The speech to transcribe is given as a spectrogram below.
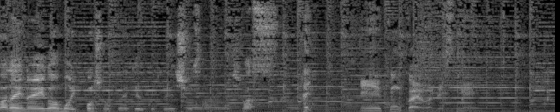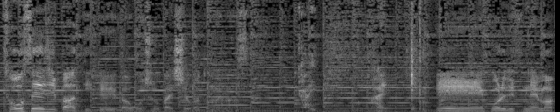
話題の映画をもう一本紹介ということで、翔さんお願いします。はい、えー今回はですねソーセージパーティーという映画をご紹介しようかと思いますはい。はい、えーこれですね、まあ、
